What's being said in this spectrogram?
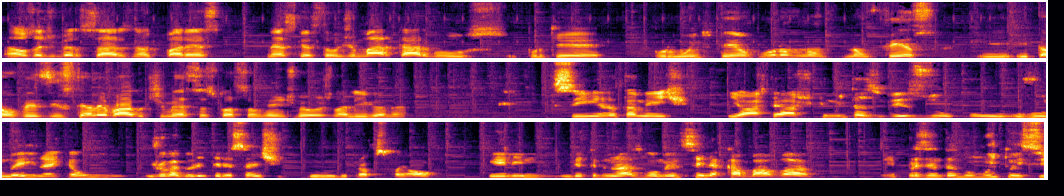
aos adversários, né, o que parece, nessa questão de marcar gols, porque por muito tempo não, não, não fez, e, e talvez isso tenha levado o time a essa situação que a gente vê hoje na liga, né? Sim, exatamente. E eu até acho que muitas vezes o, o, o né, que é um, um jogador interessante do, do, próprio espanhol, ele em determinados momentos ele acabava representando muito esse,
